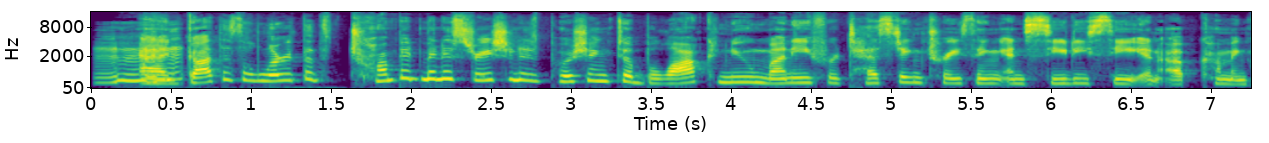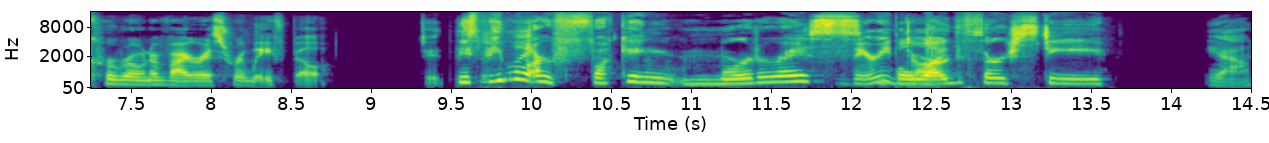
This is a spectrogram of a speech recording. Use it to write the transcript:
and got this alert that the Trump administration is pushing to block new money for testing, tracing, and CDC in upcoming coronavirus relief bill. Dude, These people like- are fucking murderous, Very dark. bloodthirsty yeah,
